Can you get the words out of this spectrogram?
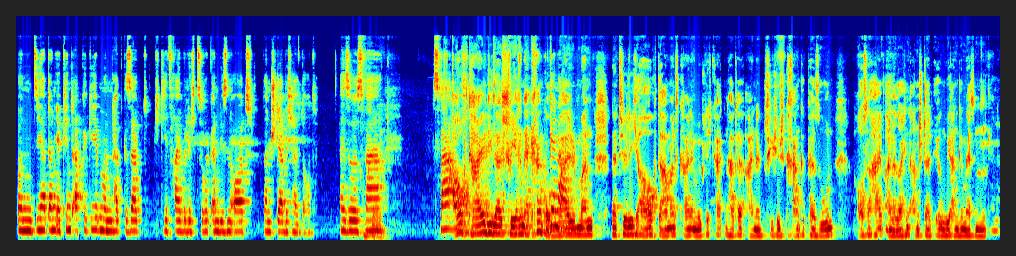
Und sie hat dann ihr Kind abgegeben und hat gesagt, ich gehe freiwillig zurück an diesen Ort, dann sterbe ich halt dort. Also es war, es war auch, auch, Teil dieser schweren Erkrankung, genau. weil man natürlich auch damals keine Möglichkeiten hatte, eine psychisch kranke Person außerhalb einer solchen Anstalt irgendwie angemessen genau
